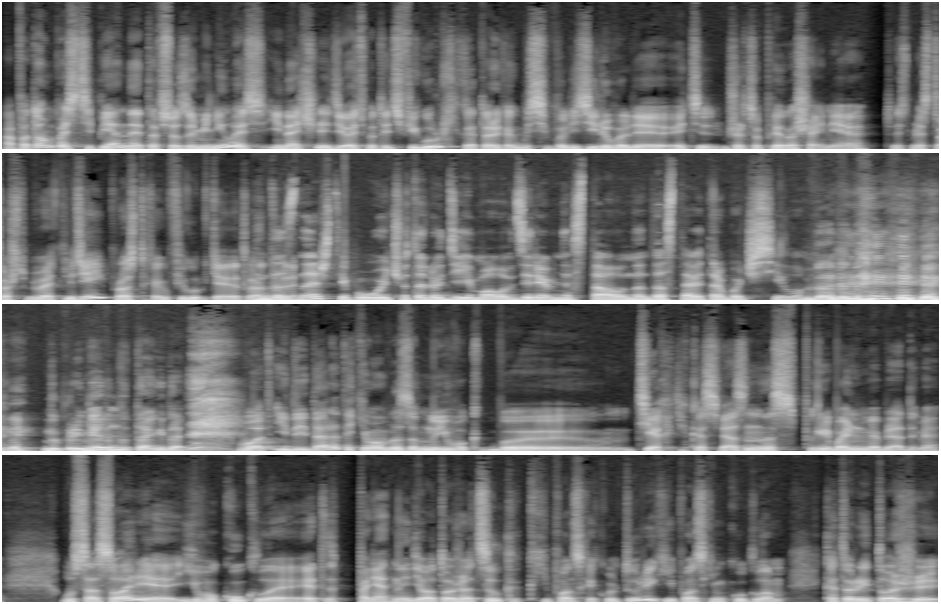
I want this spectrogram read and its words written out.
А потом постепенно это все заменилось, и начали делать вот эти фигурки, которые как бы символизировали эти жертвоприношения. То есть вместо того, чтобы убивать людей, просто как фигурки Да, откладывали. знаешь, типа, ой, что-то людей мало в деревне стало, надо оставить рабочую силу. Да, да, да. Ну, примерно так, да. Вот. И Дейдара таким образом, ну, его как бы техника связана с погребальными обрядами. У Сосори его куклы, это, понятное дело, тоже отсылка к японской культуре, к японским куклам, которые тоже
